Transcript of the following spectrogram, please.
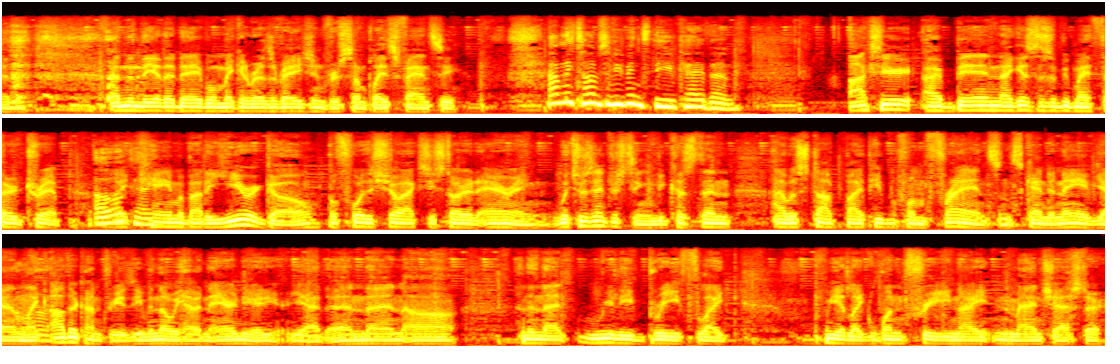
and then, and then the other day we'll make a reservation for someplace fancy. How many times have you been to the UK then? Actually, I've been. I guess this would be my third trip. Oh, I came about a year ago before the show actually started airing, which was interesting because then I was stopped by people from France and Scandinavia and like Uh-huh. other countries, even though we haven't aired it yet. And then, uh, and then that really brief, like, we had like one free night in Manchester,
